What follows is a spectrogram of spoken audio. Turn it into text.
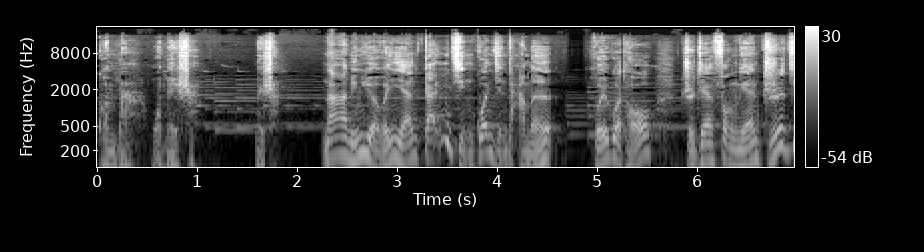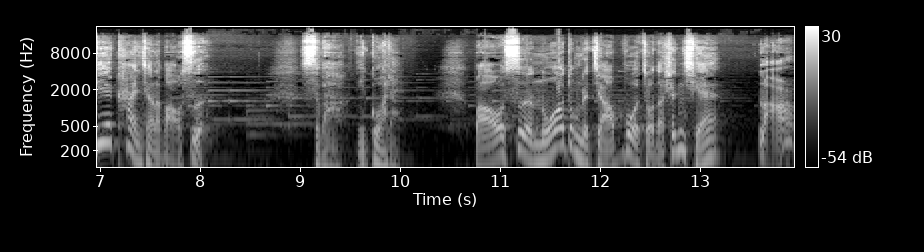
关门，我没事没事那明月闻言赶紧关紧大门，回过头，只见凤年直接看向了宝四，四宝，你过来。宝四挪动着脚步走到身前，老。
